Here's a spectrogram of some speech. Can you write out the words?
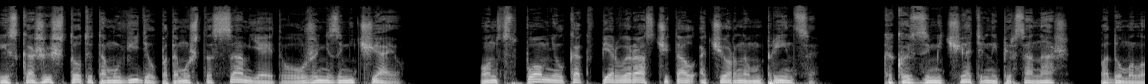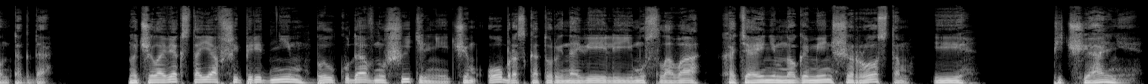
и скажи, что ты там увидел, потому что сам я этого уже не замечаю». Он вспомнил, как в первый раз читал о черном принце. «Какой замечательный персонаж», — подумал он тогда. Но человек, стоявший перед ним, был куда внушительнее, чем образ, который навеяли ему слова, хотя и немного меньше ростом и печальнее.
